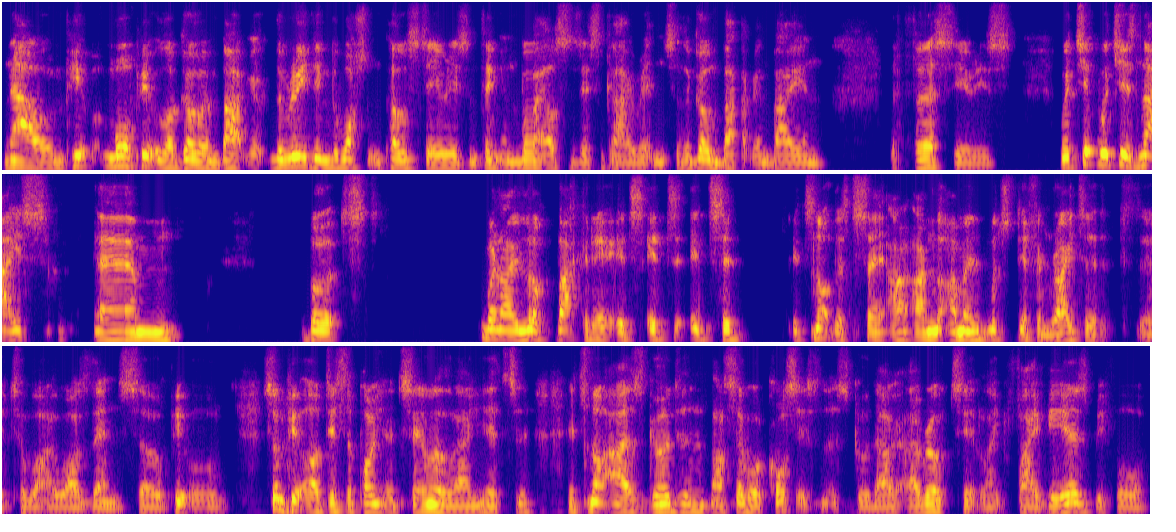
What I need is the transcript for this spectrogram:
now, and people, more people are going back. They're reading the Washington Poe series and thinking, "What else has this guy written?" So they're going back and buying the first series, which which is nice. Um, but when I look back at it, it's it's it's a it's not the same. I, am I'm a much different writer to, to, what I was then. So people, some people are disappointed, saying, "Well, it's it's not as good." And I said, "Well, of course, it's not as good. I, I, wrote it like five years before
